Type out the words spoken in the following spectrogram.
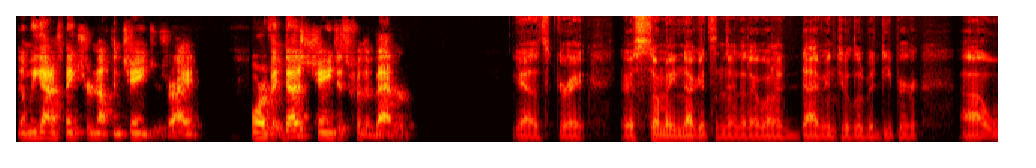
then we got to make sure nothing changes, right? Or if it does change, it's for the better. Yeah, that's great. There's so many nuggets in there that I want to dive into a little bit deeper. Uh,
